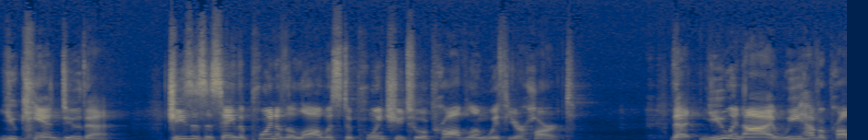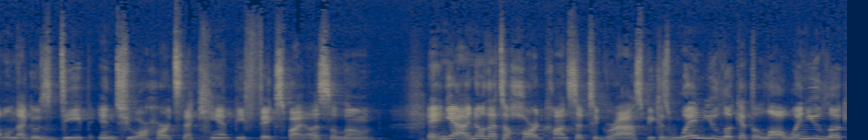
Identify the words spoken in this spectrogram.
You can't do that. Jesus is saying the point of the law was to point you to a problem with your heart. That you and I, we have a problem that goes deep into our hearts that can't be fixed by us alone. And yeah, I know that's a hard concept to grasp because when you look at the law, when you look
